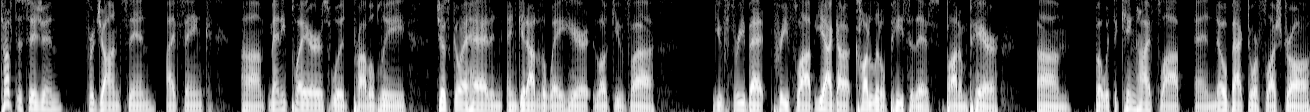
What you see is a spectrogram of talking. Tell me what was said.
Tough decision for John Cynn, I think. Um, many players would probably just go ahead and, and get out of the way here. Look, you've uh, you've three bet pre flop. Yeah, I got a, caught a little piece of this bottom pair, um, but with the king high flop and no backdoor flush draw,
